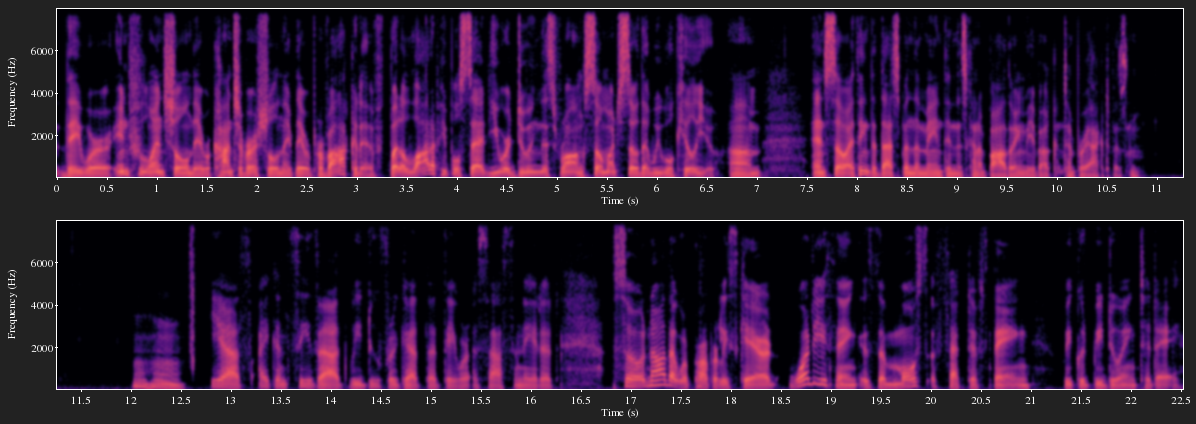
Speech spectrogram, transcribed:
They were influential and they were controversial and they, they were provocative. But a lot of people said, You are doing this wrong, so much so that we will kill you. Um, and so I think that that's been the main thing that's kind of bothering me about contemporary activism. Mm-hmm. Yes, I can see that. We do forget that they were assassinated. So now that we're properly scared, what do you think is the most effective thing we could be doing today?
